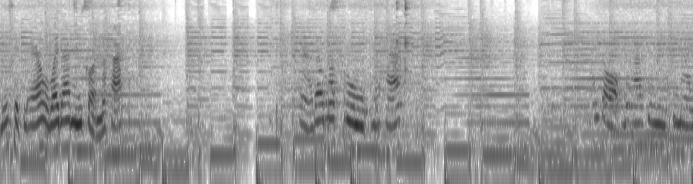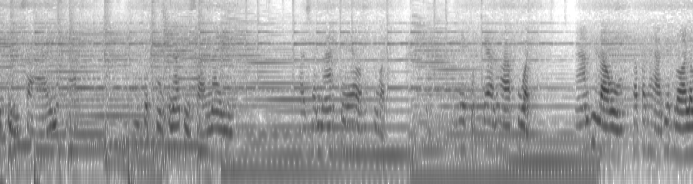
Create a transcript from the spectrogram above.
นี้เสร็จแล้วไว้ด้านนี้ก่อนนะคะ มาปลูกนะคะไม้ดอกนะคะคือคุณนายตื่นสายนะคะมีกดปลูกคณะถือสายในภาชนะแก้วขวดไม่ใช่ขวดแก้วนะคะขวดน้ำที่เรารับประทานเรียบร้อยเรา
